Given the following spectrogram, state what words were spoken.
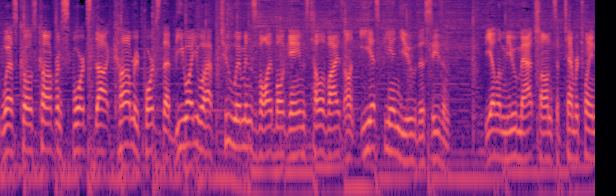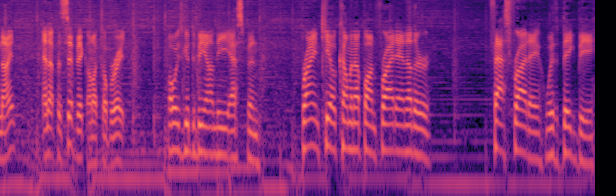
West Coast Conference Sports.com reports that BYU will have two women's volleyball games televised on ESPNU this season. The LMU match on September 29th and at Pacific on October 8th. Always good to be on the Espen. Bryan Kehl coming up on Friday, another Fast Friday with Big B.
